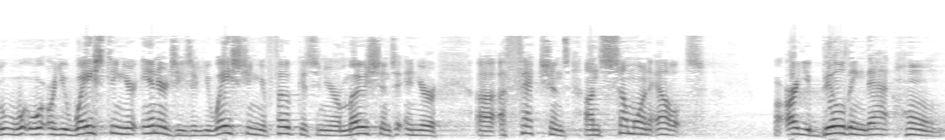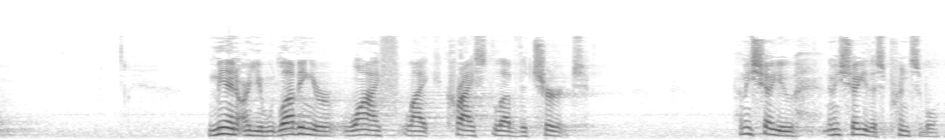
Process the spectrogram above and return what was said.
Are you wasting your energies? Are you wasting your focus and your emotions and your uh, affections on someone else? Or are you building that home? Men, are you loving your wife like Christ loved the church? Let me show you, let me show you this principle.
